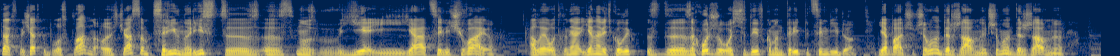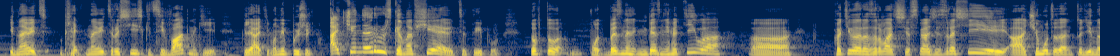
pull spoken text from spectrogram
Так, спочатку було складно, але з часом все рівно ріст е, з- ну, є, і я це відчуваю. Але от я навіть коли заходжу ось сюди в коментарі під цим відео, я бачу, чи воно державною, чи воно державною. І навіть, блядь, навіть російські ці ватники кляті, вони пишуть, а чи на русском общаються, типу. Тобто, от, без, не- без негатива. А, хотіли розірвати всі зв'язки з Росією, а чому тоді, тоді на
